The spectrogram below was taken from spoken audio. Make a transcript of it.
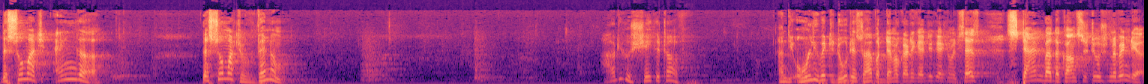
There's so much anger. There's so much venom. How do you shake it off? And the only way to do it is to have a democratic education which says, stand by the Constitution of India.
